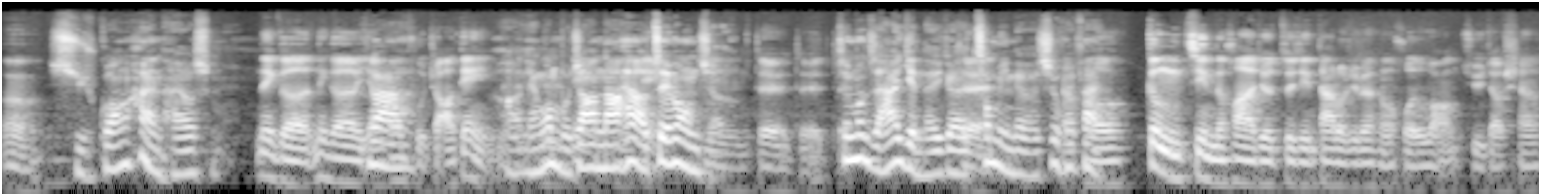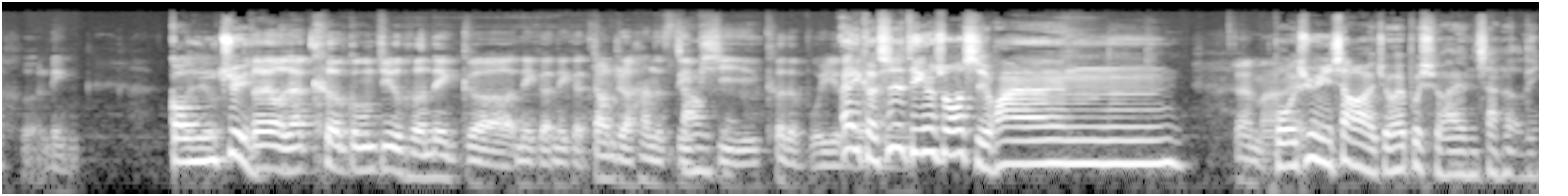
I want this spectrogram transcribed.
嗯，许光汉还有什么？那个那个阳光普照电影啊阳光普照然后还有追梦者。嗯对对对。追梦者他演了一个聪明的智慧犯。然后更近的话，就最近大陆这边很火的网剧叫《山河令》，龚俊。对，我在磕龚俊和那个那个那个张哲瀚的 CP 磕的不亦哎、可是听说喜欢？博俊笑儿就会不喜欢《山河令》，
